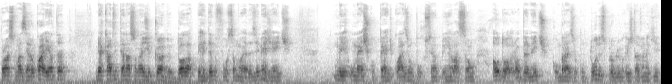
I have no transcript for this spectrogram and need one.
próxima a 0,40, mercados internacionais de câmbio, dólar perdendo força a moedas emergentes, o México perde quase 1% em relação ao dólar. Obviamente, com o Brasil, com todo esse problema que a gente está vendo aqui,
